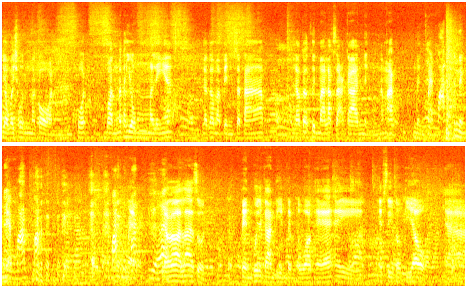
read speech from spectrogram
เยาวชนมาก่อน โค้ชบอลมัธยมอะไรเงี้ย อืม แล้วก็มาเป็นสตาฟอืม แล้วก็ขึ้นมารักษาการหนึ่งน้ำมัดหนึ่งหแมนึ่ตงช์มัดหนึ่งแมตช์ มัดมัด มัดหนึ่งแมมัตดช์เหลือ แล้วก็ล่าสุดเป็นผู้จัดการทีมเต็มตัวแพ้ไอ้ FC โตเกียวอ่า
